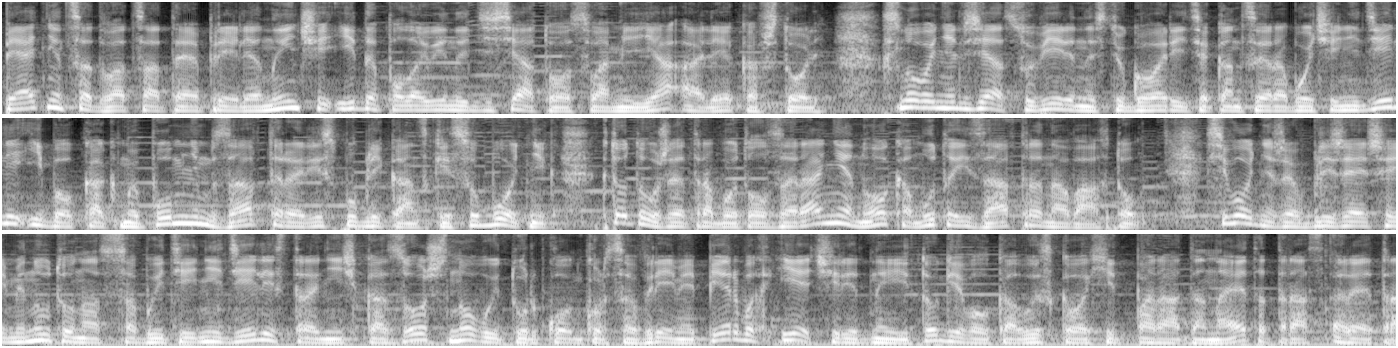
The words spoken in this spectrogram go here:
Пятница, 20 апреля нынче и до половины десятого. С вами я, Олег Авштоль. Снова нельзя с уверенностью говорить о конце рабочей недели, ибо, как мы помним, завтра республиканский субботник. Кто-то уже отработал заранее, но кому-то и завтра на вахту. Сегодня же в ближайшие минуты у нас события недели, страничка ЗОЖ, новый тур конкурса «Время первых» и очередные итоги Волковыского хит-парада, на этот раз ретро.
